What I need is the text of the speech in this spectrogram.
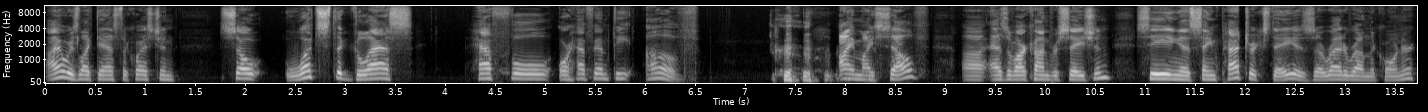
I always like to ask the question, so what's the glass half full or half empty of? I myself, uh, as of our conversation, seeing as St. Patrick's Day is uh, right around the corner,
